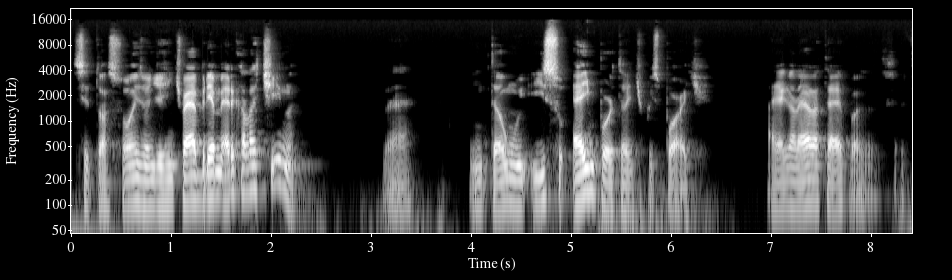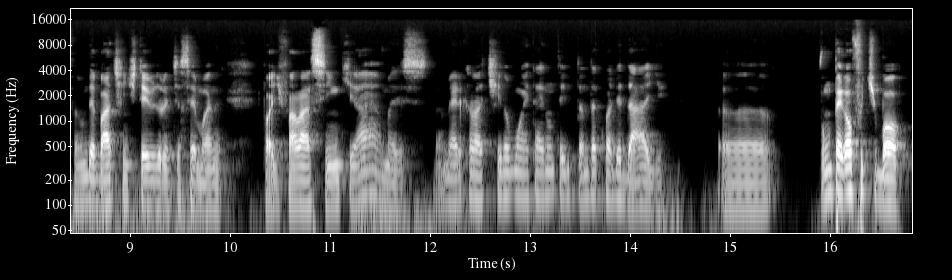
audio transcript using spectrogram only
situações onde a gente vai abrir a América Latina. Né? Então isso é importante para o esporte. Aí a galera até. Foi um debate que a gente teve durante a semana. Pode falar assim que, ah, mas na América Latina o Muay Thai não tem tanta qualidade. Ah, vamos pegar o futebol.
